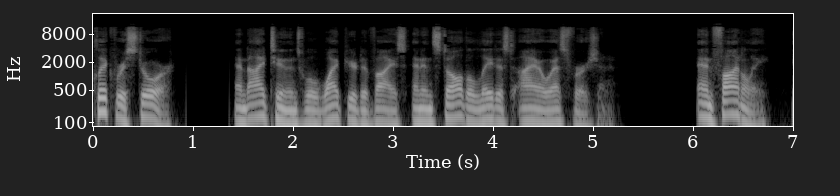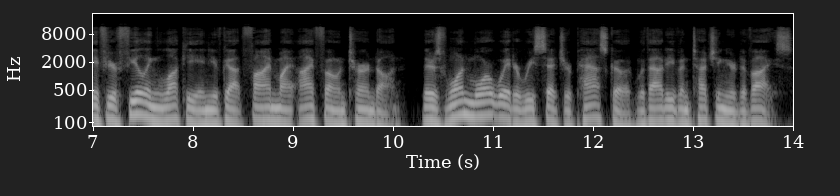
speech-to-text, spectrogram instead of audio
Click Restore, and iTunes will wipe your device and install the latest iOS version. And finally, if you're feeling lucky and you've got Find My iPhone turned on, there's one more way to reset your passcode without even touching your device.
